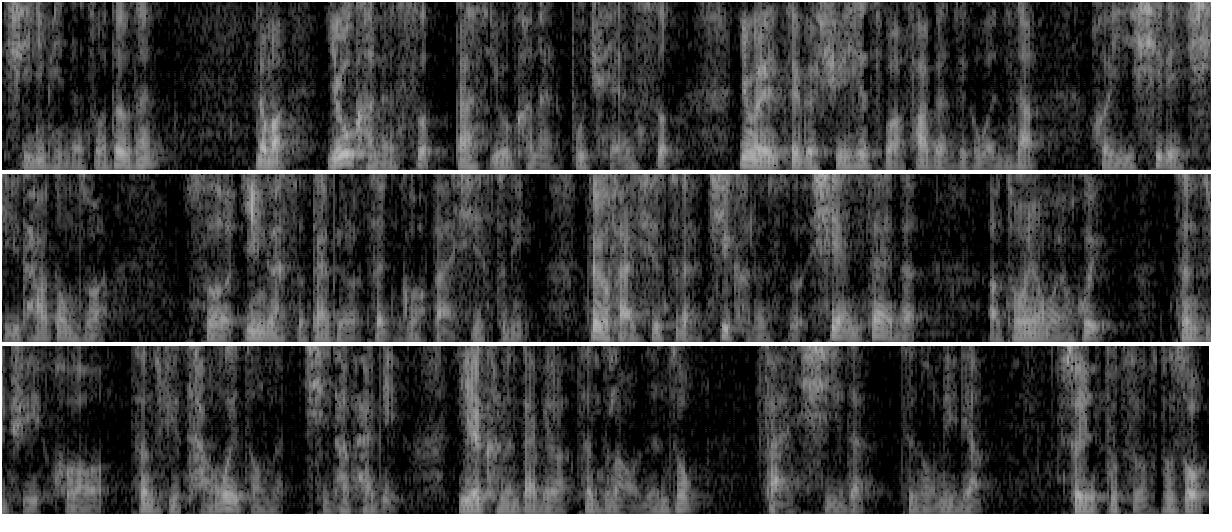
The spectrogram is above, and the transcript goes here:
习近平在做斗争？那么有可能是，但是有可能不全是，因为这个《学习时报》发表这个文章和一系列其他动作，啊是应该是代表了整个反西势力。这个反西势力既可能是现在的啊中央委员会。政治局和政治局常委中的其他派别，也可能代表了政治老人中反习的这种力量，所以不只是说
